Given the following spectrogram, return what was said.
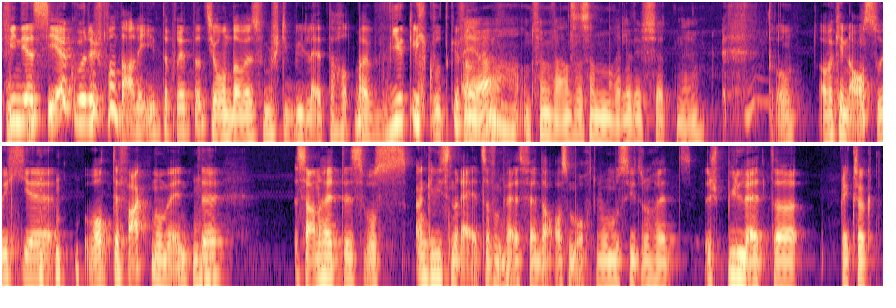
Finde ich eine sehr gute spontane Interpretation damals vom Spielleiter. Hat mir wirklich gut gefallen. Ja, und fünf Anser sind relativ selten, ja. Drum. Aber genau solche What the fuck-Momente sind halt das, was einen gewissen Reiz auf dem Pathfinder ausmacht, wo man sich dann halt als Spielleiter, wie gesagt,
